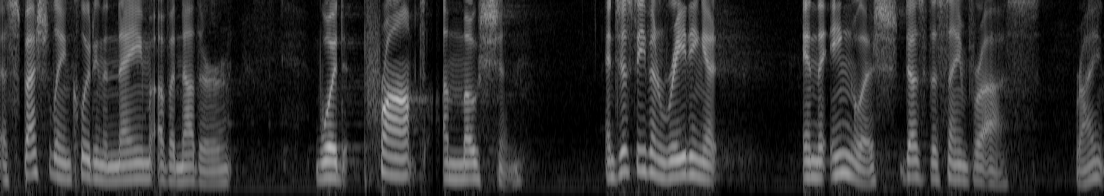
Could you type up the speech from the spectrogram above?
especially including the name of another, would prompt emotion. And just even reading it in the English does the same for us, right?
